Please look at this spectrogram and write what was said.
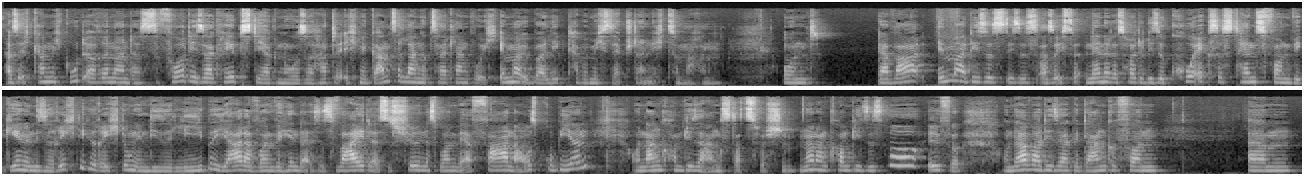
Also ich kann mich gut erinnern, dass vor dieser Krebsdiagnose hatte ich eine ganze lange Zeit lang, wo ich immer überlegt habe, mich selbstständig zu machen. Und da war immer dieses, dieses, also ich nenne das heute diese Koexistenz von, wir gehen in diese richtige Richtung, in diese Liebe, ja, da wollen wir hin, da ist es weiter, es ist schön, das wollen wir erfahren, ausprobieren. Und dann kommt diese Angst dazwischen. Ne? Dann kommt dieses, oh, Hilfe. Und da war dieser Gedanke von, ähm,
